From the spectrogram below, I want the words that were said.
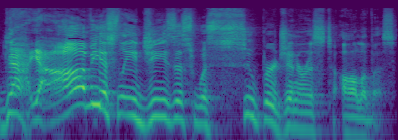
Yeah, yeah. Obviously, Jesus was super generous to all of us.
